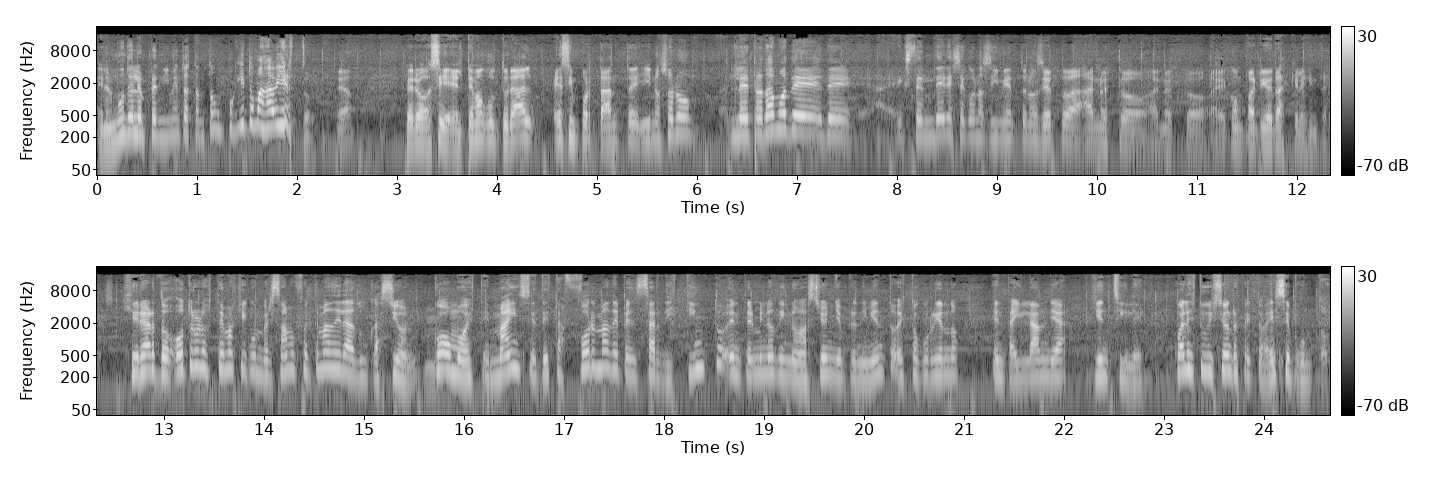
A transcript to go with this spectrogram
en el mundo del emprendimiento están todos un poquito más abiertos. ¿ya? Pero sí, el tema cultural es importante y nosotros le tratamos de, de extender ese conocimiento, ¿no es cierto?, a, a nuestro, a nuestros eh, compatriotas que les interesa. Gerardo, otro de los temas que conversamos fue el tema de la educación, Mm. cómo este mindset, esta forma de pensar distinto en términos de innovación y emprendimiento está ocurriendo en Tailandia y en Chile. ¿Cuál es tu visión respecto a ese punto?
